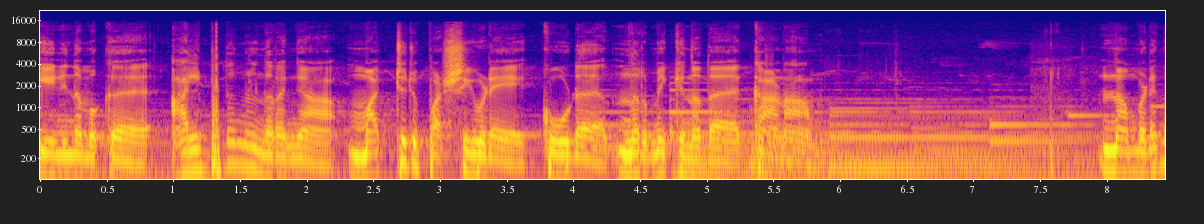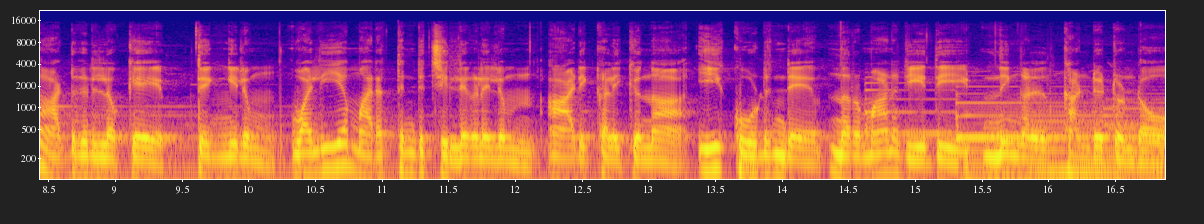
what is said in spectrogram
ഇനി നമുക്ക് അത്ഭുതങ്ങൾ നിറഞ്ഞ മറ്റൊരു പക്ഷിയുടെ കൂട് നിർമ്മിക്കുന്നത് കാണാം. നമ്മുടെ നാട്ടുകളിലൊക്കെ തെങ്ങിലും വലിയ മരത്തിന്റെ ചില്ലുകളിലും ആടിക്കളിക്കുന്ന ഈ കൂടിന്റെ നിർമ്മാണ രീതി നിങ്ങൾ കണ്ടിട്ടുണ്ടോ?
